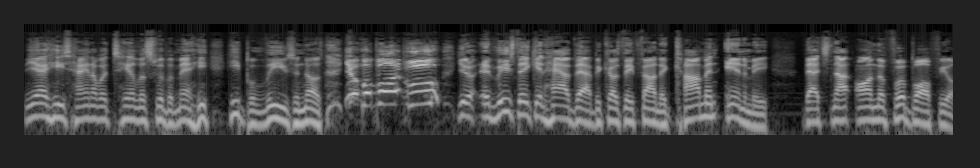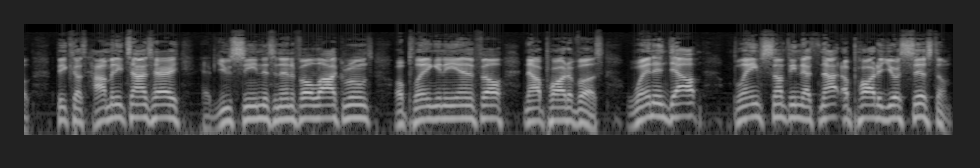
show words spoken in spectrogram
Yeah, he's hanging out with Taylor Swift, but man, he he believes and knows. You're my boy, Blue. You know, at least they can have that because they found a common enemy that's not on the football field. Because how many times, Harry, have you seen this in NFL locker rooms or playing in the NFL? Now part of us. When in doubt, blame something that's not a part of your system.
